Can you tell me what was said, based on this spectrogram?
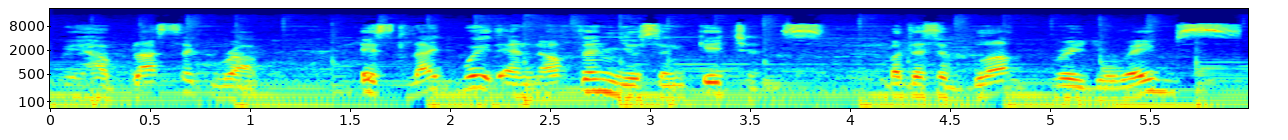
We have plastic wrap. It's lightweight and often used in kitchens. But does it block radio waves?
